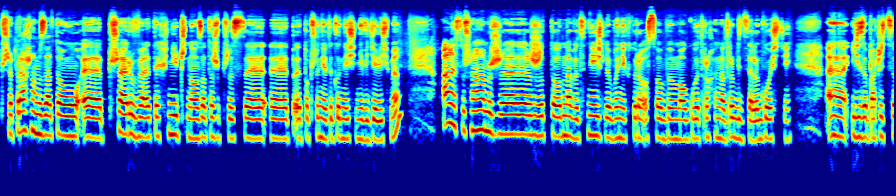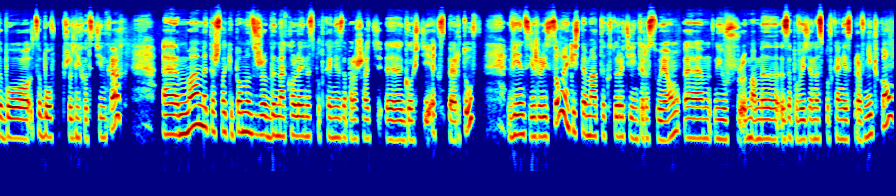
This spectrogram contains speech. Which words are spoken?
Przepraszam za tą e, przerwę techniczną, za to, że przez e, e, poprzednie tygodnie się nie widzieliśmy, ale słyszałam, że, że to nawet nieźle, bo niektóre osoby mogły trochę nadrobić zaległości e, i zobaczyć, co było, co było w poprzednich odcinkach. E, mamy też taki pomysł, żeby na kolejne spotkania zapraszać e, gości, ekspertów, więc jeżeli są jakieś tematy, które Cię interesują, em, już mamy zapowiedziane spotkanie z prawniczką.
